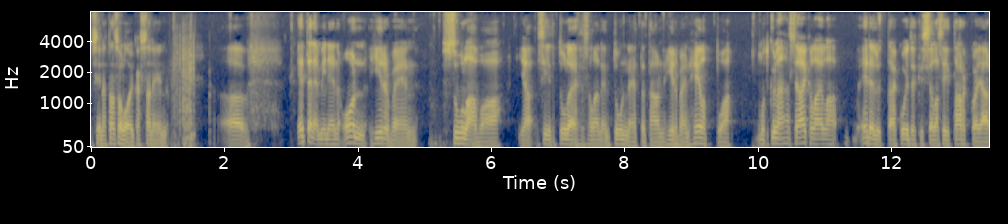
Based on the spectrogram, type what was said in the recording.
siinä tasoloikassa niin uh, eteneminen on hirveän sulavaa ja siitä tulee se sellainen tunne, että tämä on hirveän helppoa, mutta kyllähän se aika lailla edellyttää kuitenkin sellaisia tarkkoja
